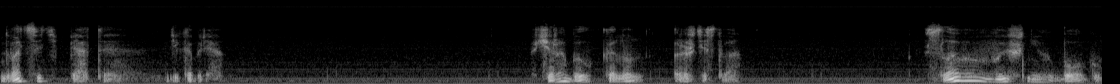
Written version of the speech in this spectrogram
25 декабря. Вчера был канун Рождества. Слава Вышних Богу!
